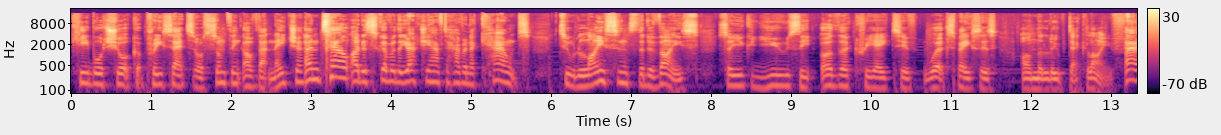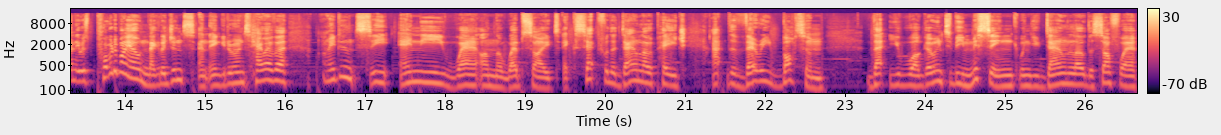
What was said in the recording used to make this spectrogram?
keyboard shortcut presets, or something of that nature, until I discovered that you actually have to have an account to license the device so you could use the other creative workspaces on the Loupedeck Live. And it was probably my own negligence and ignorance, however, I didn't see anywhere on the website except for the download page at the very bottom that you are going to be missing when you download the software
